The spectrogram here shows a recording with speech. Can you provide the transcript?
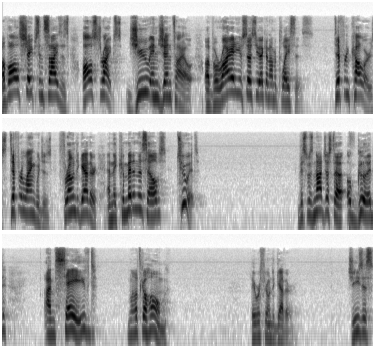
of all shapes and sizes, all stripes, Jew and Gentile, a variety of socioeconomic places, different colors, different languages, thrown together, and they committed themselves to it. This was not just a, oh, good, I'm saved, well, let's go home. They were thrown together. Jesus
